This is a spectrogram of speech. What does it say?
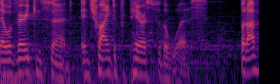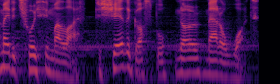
They were very concerned and trying to prepare us for the worst. But I've made a choice in my life to share the gospel no matter what.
